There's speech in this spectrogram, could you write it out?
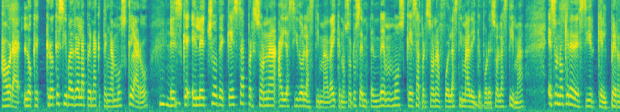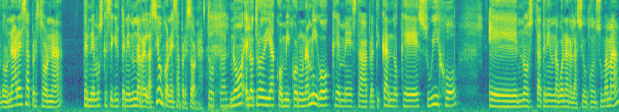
Ahora, lo que creo que sí valdría la pena que tengamos claro es que el hecho de que esa persona haya sido lastimada y que nosotros entendemos que esa persona fue lastimada y que por eso lastima, eso no quiere decir que el perdonar a esa persona tenemos que seguir teniendo una relación con esa persona. Total. ¿No? El otro día comí con un amigo que me estaba platicando que su hijo eh, no está teniendo una buena relación con su mamá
